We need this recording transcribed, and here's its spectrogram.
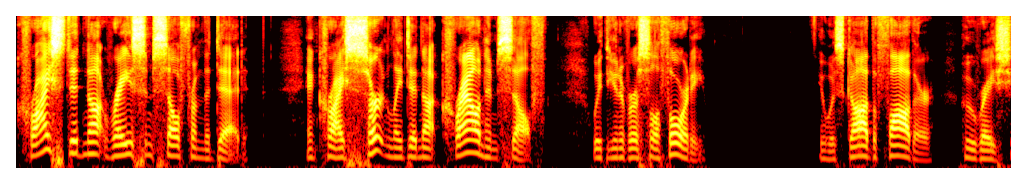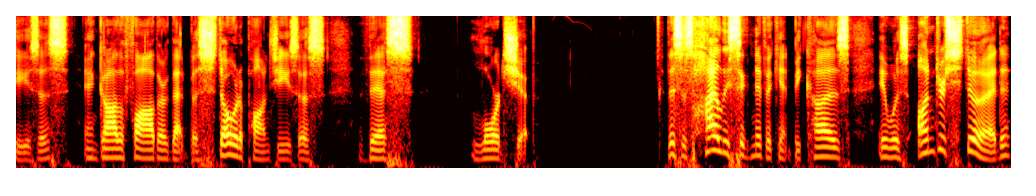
Christ did not raise himself from the dead, and Christ certainly did not crown himself with universal authority. It was God the Father who raised Jesus, and God the Father that bestowed upon Jesus this lordship. This is highly significant because it was understood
